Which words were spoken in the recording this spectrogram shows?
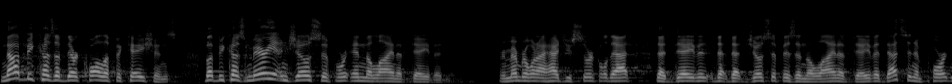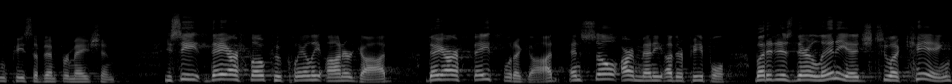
not because of their qualifications, but because Mary and Joseph were in the line of David. Remember when I had you circle that, that, David, that, that Joseph is in the line of David? That's an important piece of information. You see, they are folk who clearly honor God. They are faithful to God, and so are many other people. But it is their lineage to a king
